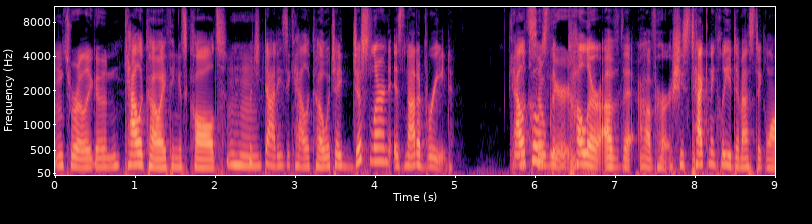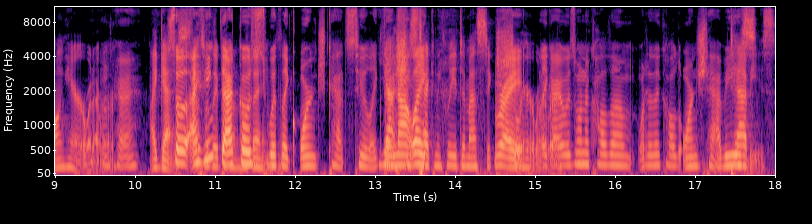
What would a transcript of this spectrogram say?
It's really good. Calico, I think it's called. Mm-hmm. Which Dottie's a calico, which I just learned is not a breed. Calico so is the weird. color of the of her. She's technically a domestic long hair or whatever. Okay. I guess. So That's I think that goes with like orange cats too. Like yeah, they're not she's like technically a domestic right. short hair. or Like. I always want to call them. What are they called? Orange tabbies. tabbies.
